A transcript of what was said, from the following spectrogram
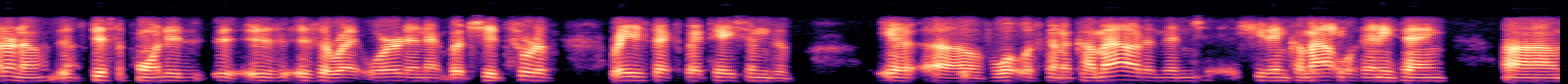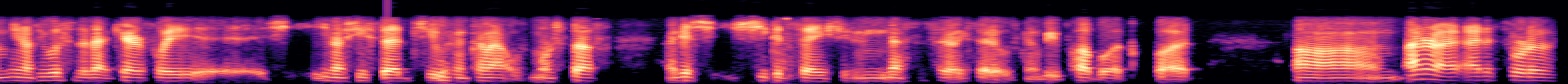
I don't know, disappointed is is the right word in it, but she had sort of raised expectations of of what was going to come out, and then she didn't come out with anything. Um, you know, if you listen to that carefully, she, you know, she said she was going to come out with more stuff. I guess she, she could say she didn't necessarily said it was going to be public, but um, I don't know. I, I just sort of,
